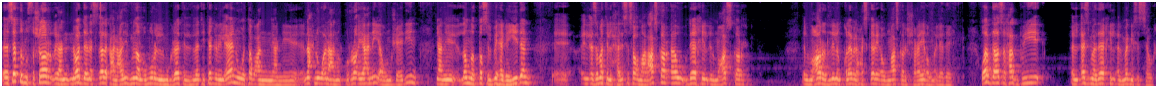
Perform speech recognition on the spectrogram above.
آه، سيادة المستشار يعني نود أن أسألك عن عديد من الأمور المجريات التي تجري الآن وطبعا يعني نحن وأنا عن القراء يعني أو المشاهدين يعني لم نتصل بها جيدا آه، الأزمات الحادثة سواء مع العسكر أو داخل المعسكر المعارض للانقلاب العسكري أو المعسكر الشرعي أو ما إلى ذلك. وأبدأ أسأل حضرتك في الأزمة داخل المجلس الثوري.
